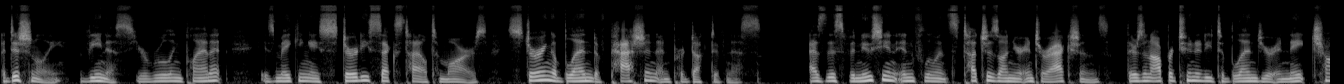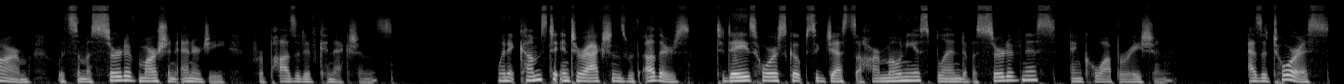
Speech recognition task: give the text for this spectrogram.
Additionally, Venus, your ruling planet, is making a sturdy sextile to Mars, stirring a blend of passion and productiveness. As this Venusian influence touches on your interactions, there's an opportunity to blend your innate charm with some assertive Martian energy for positive connections. When it comes to interactions with others, today's horoscope suggests a harmonious blend of assertiveness and cooperation. As a Taurus,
